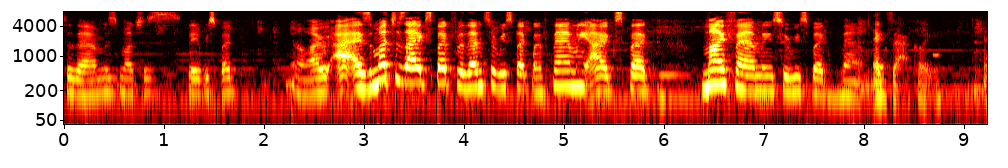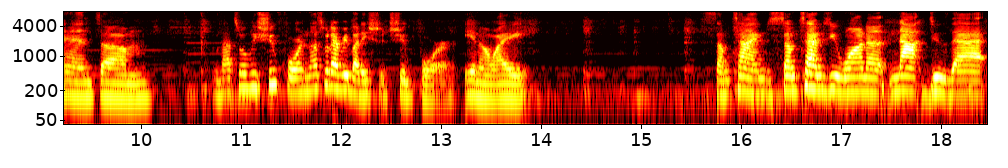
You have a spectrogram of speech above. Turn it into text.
to them as much as they respect. You know, I, I as much as I expect for them to respect my family, I expect my family to respect them. Exactly. And um, that's what we shoot for, and that's what everybody should shoot for. You know, I sometimes sometimes you want to not do that,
